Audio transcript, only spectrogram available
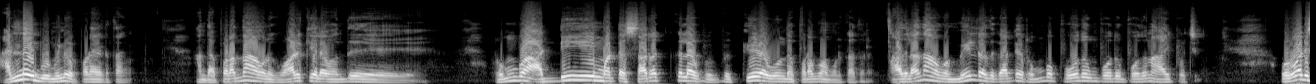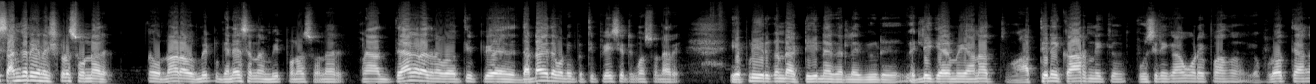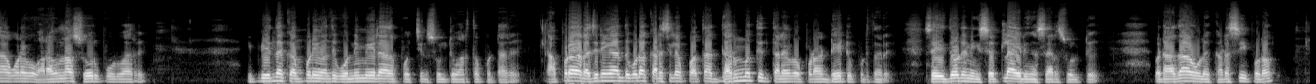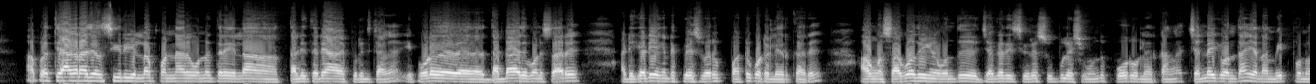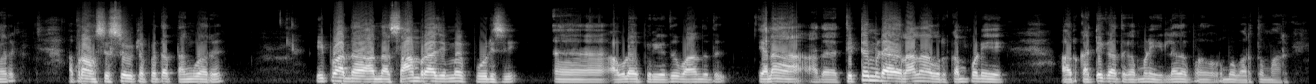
அன்னை பூமின்னு ஒரு படம் எடுத்தாங்க. அந்த படம் தான் அவனுக்கு வாழ்க்கையில் வந்து ரொம்ப அடிமட்ட சரக்கில் கீழே விழுந்த படமும் அவங்களுக்கு அதில் அதில் தான் அவங்க மீள்றதுக்காட்டி ரொம்ப போதும் போதும் போதும்னு ஆகிப்போச்சு ஒரு வாட்டி சங்கர் கணேஷ் கூட சொன்னார் ஒரு நாள் அவர் மீட் கணேசனை மீட் பண்ண சொன்னார். நான் தியாகராஜனை பற்றி பே தண்டாயுதவனை பற்றி பேசிகிட்டு இருக்கோம்னு சொன்னார் எப்படி இருக்குண்டா டி நகரில் வீடு? வெள்ளிக்கிழமையானா அத்தனை கார் நிற்கும் பூசணிக்காக உடைப்பாங்க எவ்வளோ தேங்காய் உடைப்பாங்க வரவங்களாம் சோறு போடுவார். இப்படி இருந்த கம்பெனி வந்து ஒன்றுமே இல்லாத போச்சுன்னு சொல்லிட்டு வருத்தப்பட்டார். அப்புறம் ரஜினிகாந்த் கூட கடைசியில் பார்த்தா தர்மத்தின் தலைவர் படம் டேட்டு கொடுத்தாரு. சரி இதோட நீங்கள் செட்டில் ஆகிடுங்க சார் சொல்லிட்டு. பட் அதான் அவங்களுக்கு கடைசி படம். அப்புறம் தியாகராஜன் சீரியல்லாம் பண்ணார் ஒன்றும் தெரிய எல்லாம் தனித்தனியாக பிரிஞ்சுட்டாங்க. இப்போட தண்டாதிபதி சார் அடிக்கடி என்கிட்ட பேசுவார் பட்டுக்கோட்டையில் இருக்கார். அவங்க சகோதரிகள் வந்து ஜெகதீஸ்வரி சுப்புலட்சுமி வந்து போரூரில் இருக்காங்க. சென்னைக்கு வந்தால் என்னை மீட் பண்ணுவார். அப்புறம் அவங்க சிஸ்டர் வீட்டில் போய் தான் தங்குவார். இப்போ அந்த அந்த சாம்ராஜ்யமே போயிடுச்சு. அவ்வளோ பெரிய இது வாழ்ந்தது. ஏன்னா அதை திட்டமிடாதனால ஒரு கம்பெனி அவர் கட்டி காத்த கம்பெனி இல்லாத ரொம்ப வருத்தமாக இருக்குது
